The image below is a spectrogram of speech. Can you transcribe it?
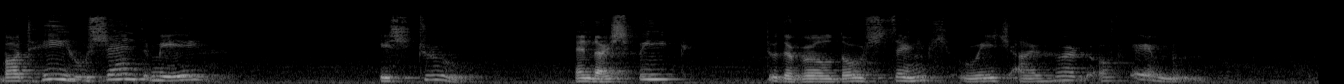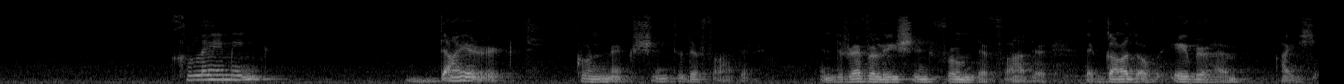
but he who sent me is true and I speak to the world those things which I heard of him, claiming direct connection to the Father and revelation from the Father, the God of Abraham, Isaac,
